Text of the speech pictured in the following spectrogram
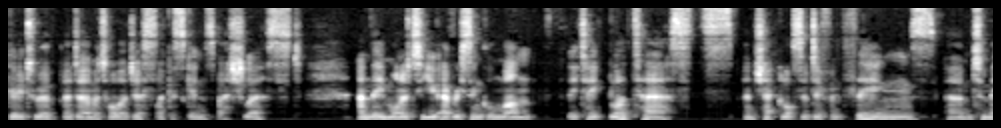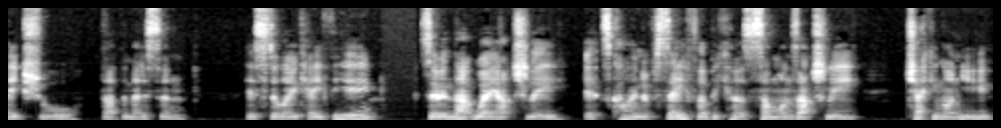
go to a, a dermatologist, like a skin specialist, and they monitor you every single month they take blood tests and check lots of different things um, to make sure that the medicine is still okay for you. So, in that way, actually, it's kind of safer because someone's actually checking on you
